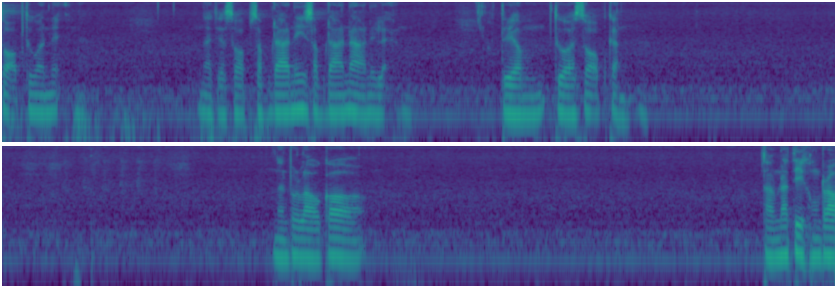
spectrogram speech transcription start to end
สอบทุกวันนี้นะน่าจะสอบสัปดาห์นี้สัปดาห์หน้านี่แหละ เตรียมตัวสอบกัน นั้นพวกเราก็ทำหน้าที่ของเรา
